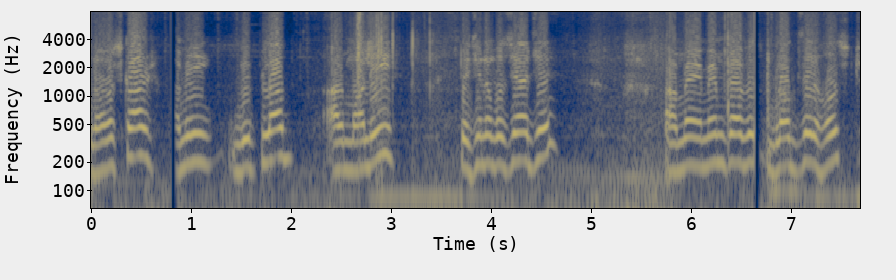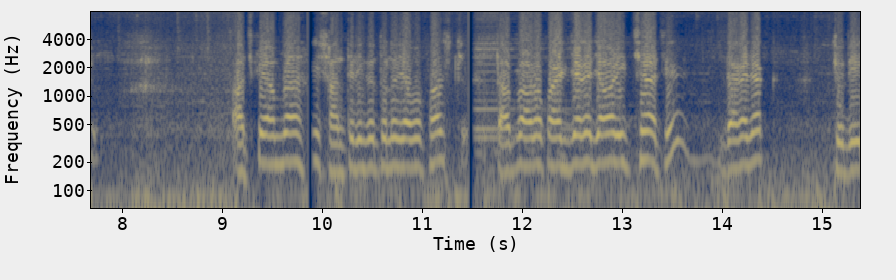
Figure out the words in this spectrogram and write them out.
নমস্কার, আমি বিপ্লব আর মলি পেছনে বসে আছে। আমরা এম এম ট্রাভেল ব্লগসের হোস্ট আজকে আমরা শান্তিনিকেতনে যাব ফার্স্ট তারপর আরও কয়েক জায়গায় যাওয়ার ইচ্ছে আছে। দেখা যাক, যদি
